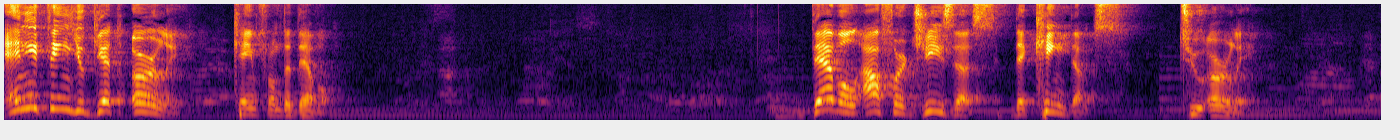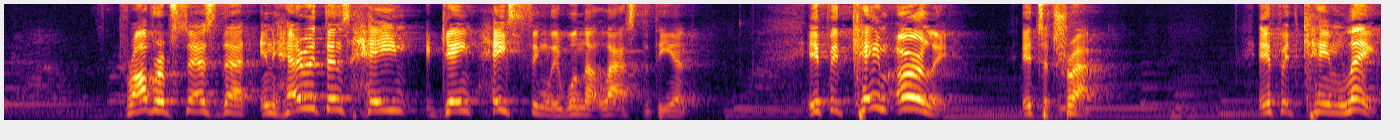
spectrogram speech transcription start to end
Anything you get early came from the devil. devil offered Jesus the kingdoms too early. Proverbs says that inheritance gained hastily will not last at the end. If it came early, it's a trap. If it came late,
